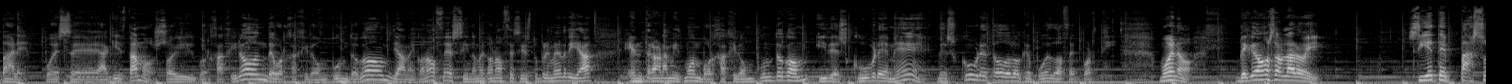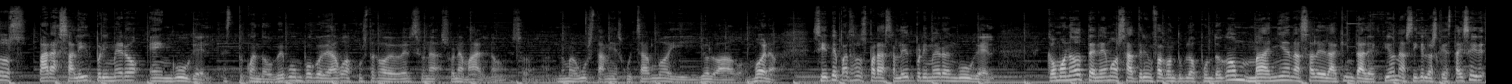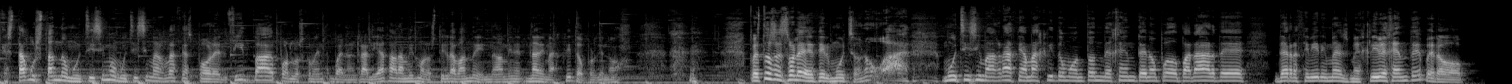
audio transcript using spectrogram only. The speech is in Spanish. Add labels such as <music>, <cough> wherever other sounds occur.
Vale, pues eh, aquí estamos. Soy Borja Girón de borjagirón.com. Ya me conoces. Si no me conoces y es tu primer día, entra ahora mismo en borjagirón.com y descúbreme. Descubre todo lo que puedo hacer por ti. Bueno, ¿de qué vamos a hablar hoy? Siete pasos para salir primero en Google. Esto cuando bebo un poco de agua, justo acabo de beber, suena, suena mal, ¿no? Eso no me gusta a mí escucharlo y yo lo hago. Bueno, siete pasos para salir primero en Google. Como no, tenemos a triunfacontublog.com. Mañana sale la quinta lección, así que los que estáis ahí, está gustando muchísimo. Muchísimas gracias por el feedback, por los comentarios. Bueno, en realidad ahora mismo lo estoy grabando y nadie, nadie me ha escrito porque no. <laughs> Pues esto se suele decir mucho, ¿no? Muchísimas gracias, me ha escrito un montón de gente, no puedo parar de, de recibir emails. Me escribe gente, pero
